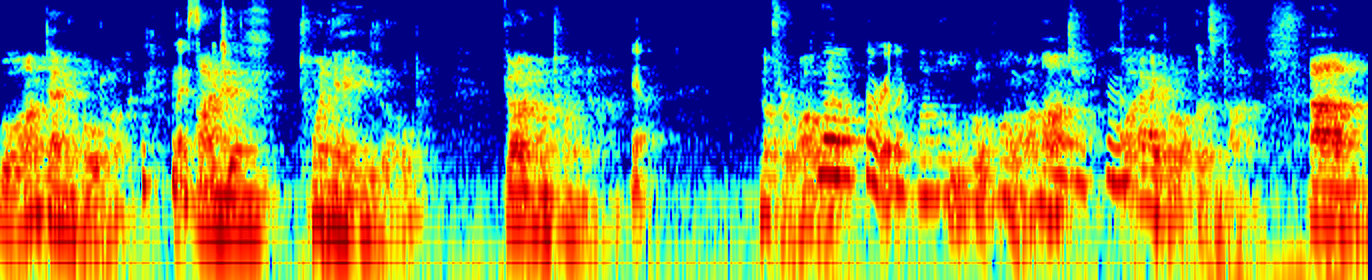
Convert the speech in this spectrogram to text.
Well, I'm Daniel Baldock. Nice to I meet you. I'm 28 years old, going on 29. Not for a while, though. No, not really. A little, little long while, March. Yeah. April, I've got some time. Um,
